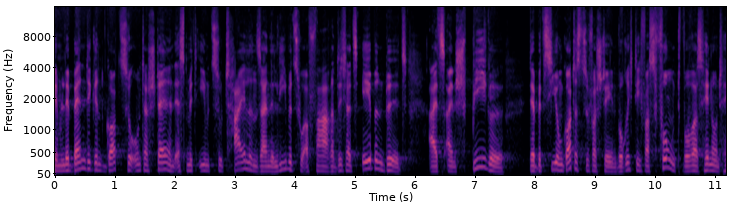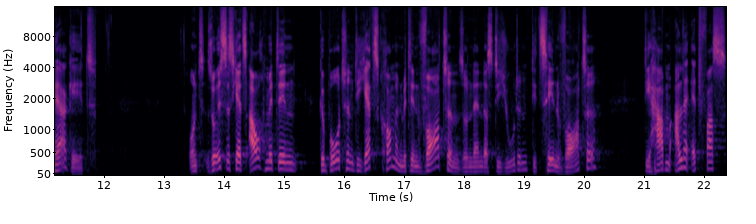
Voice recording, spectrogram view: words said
dem lebendigen Gott zu unterstellen, es mit ihm zu teilen, seine Liebe zu erfahren, dich als Ebenbild, als ein Spiegel der Beziehung Gottes zu verstehen, wo richtig was funkt, wo was hin und her geht. Und so ist es jetzt auch mit den Geboten, die jetzt kommen, mit den Worten, so nennen das die Juden, die zehn Worte, die haben alle etwas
